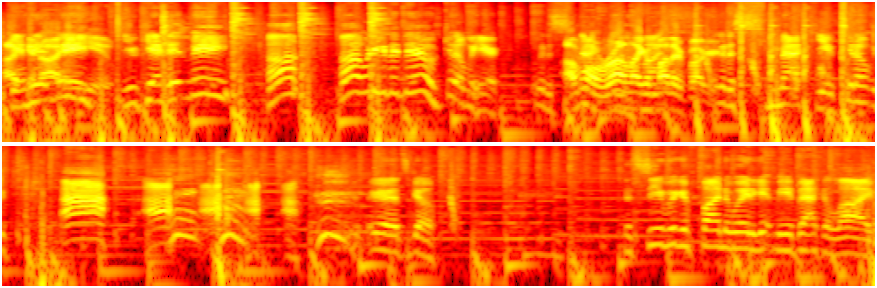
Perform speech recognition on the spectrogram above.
I Can't hit cannot me. hit you. You can't hit me! Huh? Huh? What are you gonna do? Get over here. I'm gonna, I'm gonna run like a motherfucker. I'm gonna smack you. Get over Ah! Ah! ah, ah, ah. Okay, let's go. Let's see if we can find a way to get me back alive.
